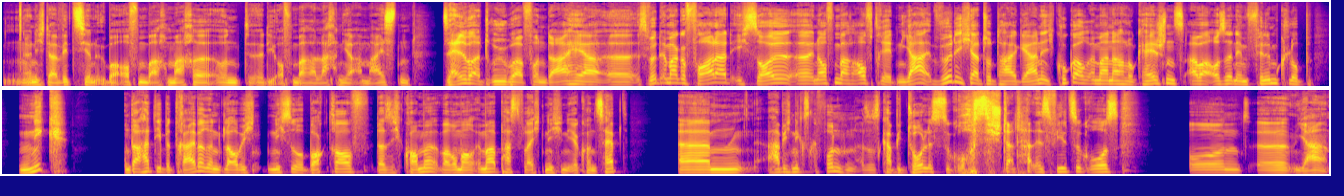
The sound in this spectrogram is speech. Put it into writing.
Wenn ich da Witzchen über Offenbach mache und äh, die Offenbacher lachen ja am meisten selber drüber. Von daher, äh, es wird immer gefordert, ich soll äh, in Offenbach auftreten. Ja, würde ich ja total gerne. Ich gucke auch immer nach Locations, aber außer dem Filmclub Nick. Und da hat die Betreiberin, glaube ich, nicht so Bock drauf, dass ich komme. Warum auch immer, passt vielleicht nicht in ihr Konzept ähm, habe ich nichts gefunden. Also das Kapitol ist zu groß, die Stadthalle ist viel zu groß. Und äh, ja,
